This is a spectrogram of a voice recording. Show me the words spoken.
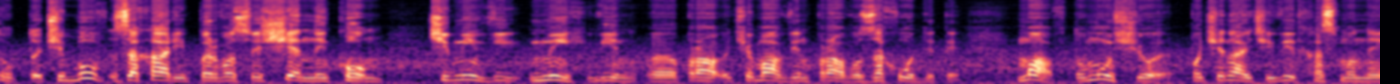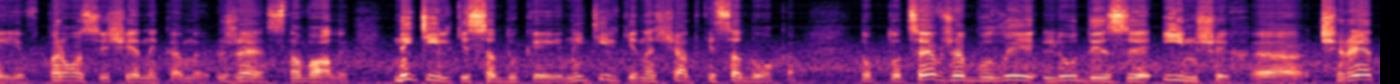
Тобто, чи був Захарій первосвященником, чи міг він, е, чи мав він право заходити? Мав, тому що починаючи від хасмонеїв, первосвященниками вже ставали не тільки садукеї, не тільки нащадки садока. Тобто, це вже були люди з інших е, чред,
